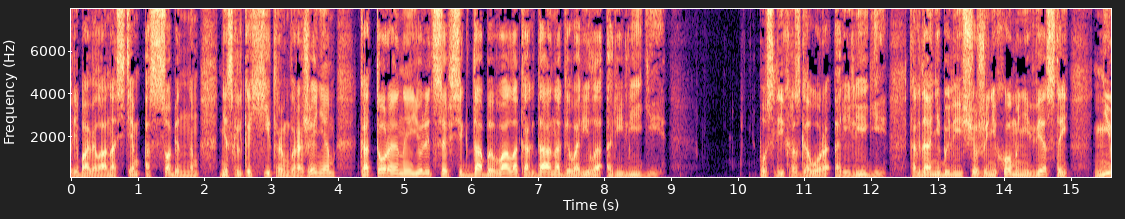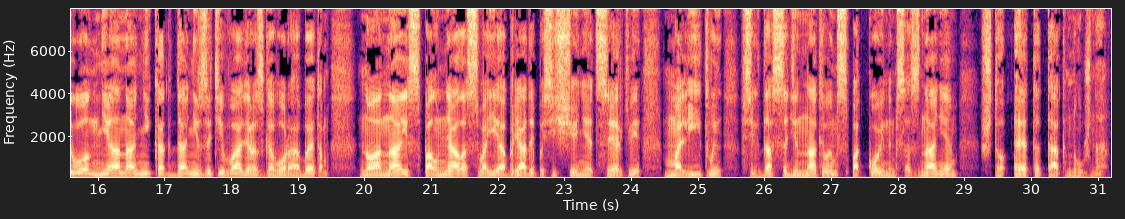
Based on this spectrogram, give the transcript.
прибавила она с тем особенным, несколько хитрым выражением, которое на ее лице всегда бывало, когда она говорила о религии. После их разговора о религии, когда они были еще женихом и невестой, ни он, ни она никогда не затевали разговора об этом, но она исполняла свои обряды посещения церкви, молитвы, всегда с одинаковым спокойным сознанием, что это так нужно.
